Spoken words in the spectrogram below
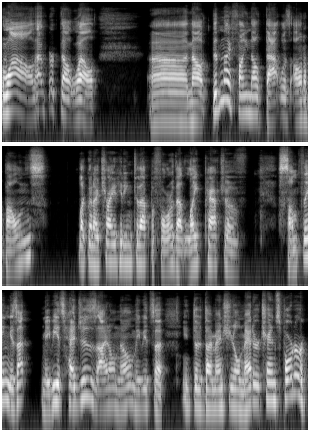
wow, that worked out well. Uh, now, didn't I find out that was out of bounds? Like when I tried hitting to that before, that light patch of something? Is that Maybe it's hedges. I don't know. Maybe it's a interdimensional matter transporter.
